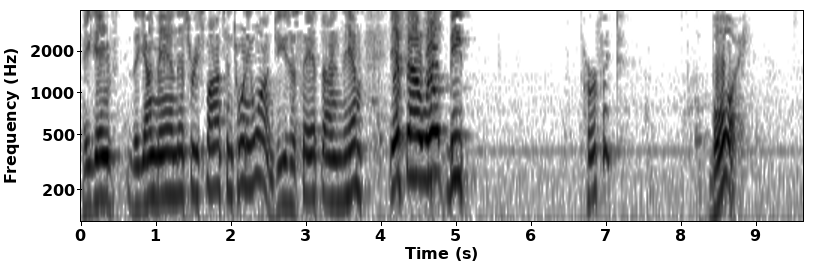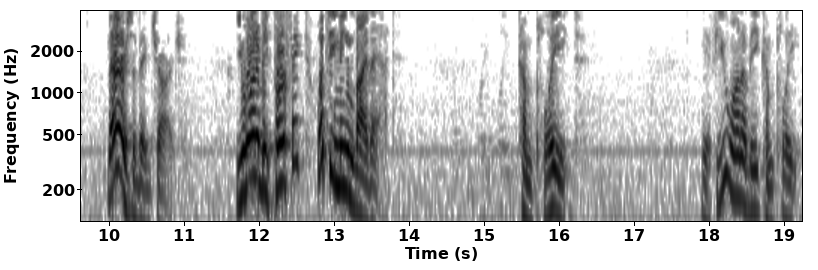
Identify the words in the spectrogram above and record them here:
he gave the young man this response in 21. Jesus saith unto him, If thou wilt be perfect, boy, there's a big charge. You want to be perfect? What's he mean by that? Complete. If you want to be complete,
